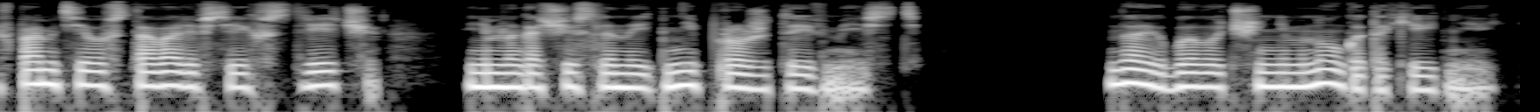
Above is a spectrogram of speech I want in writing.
и в памяти его вставали все их встречи и немногочисленные дни, прожитые вместе. Да, их было очень немного таких дней.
